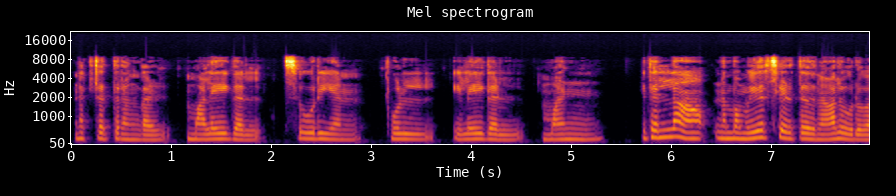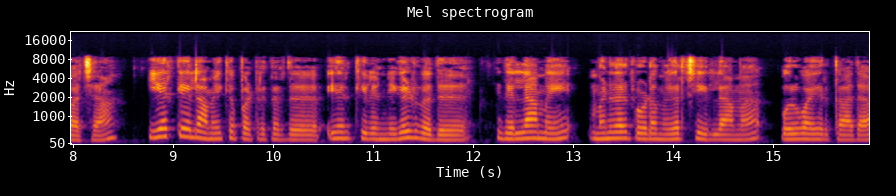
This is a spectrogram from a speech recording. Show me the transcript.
நட்சத்திரங்கள் மலைகள் சூரியன் புல் இலைகள் மண் இதெல்லாம் நம்ம முயற்சி எடுத்ததுனால உருவாச்சா? இயற்கையில் அமைக்கப்பட்டிருக்கிறது இயற்கையில் நிகழ்வது இது எல்லாமே மனிதர்களோட முயற்சி இல்லாமல் உருவாயிருக்காதா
